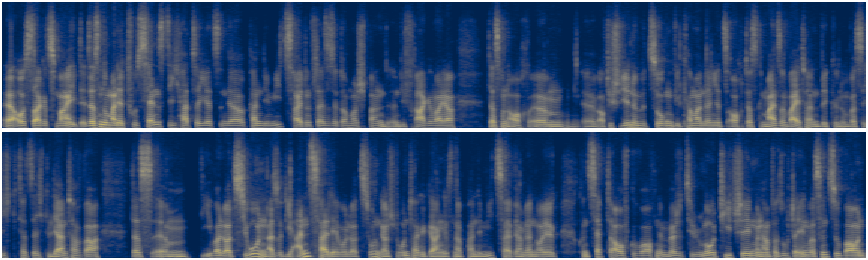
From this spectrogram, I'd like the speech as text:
äh, äh zu machen. Das sind nur meine Two Cents, die ich hatte jetzt in der Pandemiezeit und vielleicht ist es ja doch mal spannend. Und die Frage war ja, dass man auch ähm, äh, auf die Studierenden bezogen, wie kann man dann jetzt auch das gemeinsam weiterentwickeln? Und was ich tatsächlich gelernt habe, war, dass ähm, die Evaluation, also die Anzahl der Evaluationen ganz schön runtergegangen ist in der Pandemiezeit. Wir haben ja neue Konzepte aufgeworfen, Emergency Remote Teaching und haben versucht, da irgendwas hinzubauen.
